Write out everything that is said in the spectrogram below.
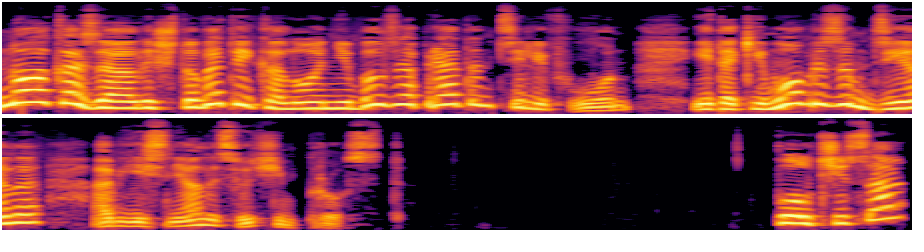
но оказалось, что в этой колонне был запрятан телефон, и таким образом дело объяснялось очень просто. Полчаса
